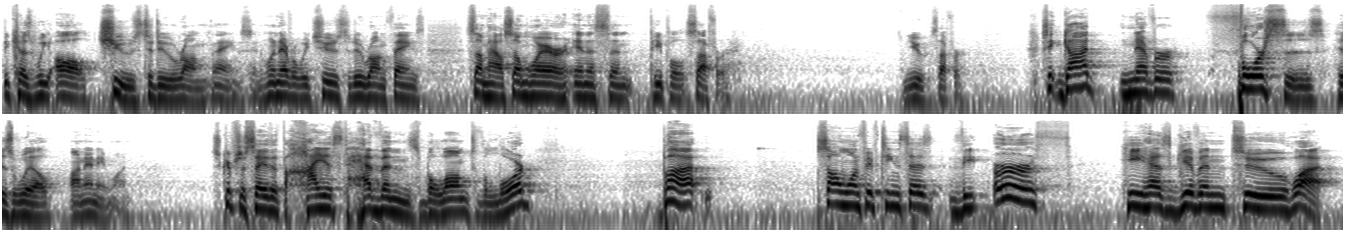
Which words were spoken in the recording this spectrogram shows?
because we all choose to do wrong things. And whenever we choose to do wrong things, somehow, somewhere, innocent people suffer. You suffer. See, God never forces his will on anyone. Scriptures say that the highest heavens belong to the Lord, but Psalm 115 says, The earth he has given to what?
